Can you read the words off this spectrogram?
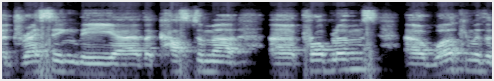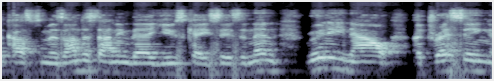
addressing the uh, the customer uh, problems, uh, working with the customers, understanding their use cases, and then really now addressing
